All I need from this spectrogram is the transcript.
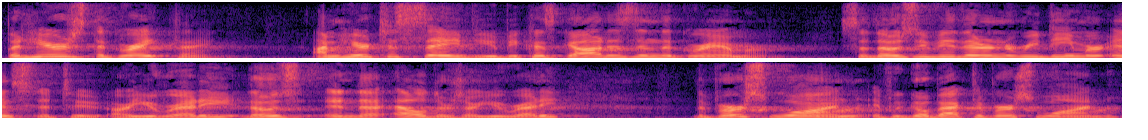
But here's the great thing I'm here to save you because God is in the grammar. So, those of you that are in the Redeemer Institute, are you ready? Those in the elders, are you ready? The verse 1, if we go back to verse 1,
